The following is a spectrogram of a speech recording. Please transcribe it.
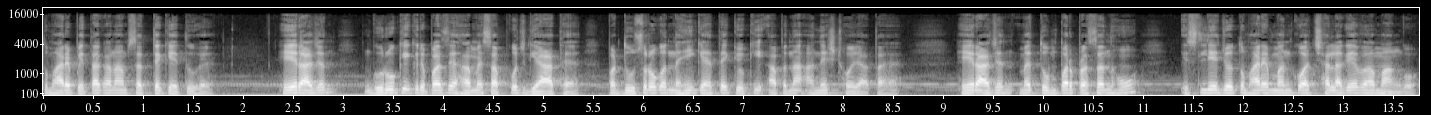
तुम्हारे पिता का नाम सत्य केतु है। हे राजन, गुरु की कृपा से हमें सब कुछ ज्ञात है, पर दूसरों को नहीं कहते क्योंकि अपना अनिष्ट हो जाता है। हे राजन, मैं तुम पर प्रसन्न हूँ, इसलिए जो तुम्हारे मन को अच्छा लगे वह मांगो।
